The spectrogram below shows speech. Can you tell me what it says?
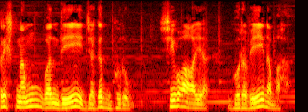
కృష్ణం వందే జగద్గురు. శివాయ గురవే నమః.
